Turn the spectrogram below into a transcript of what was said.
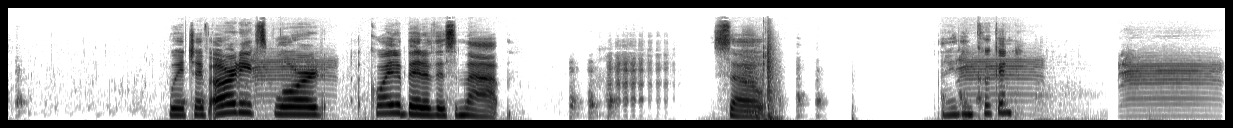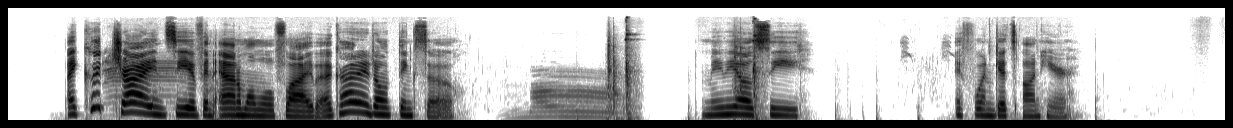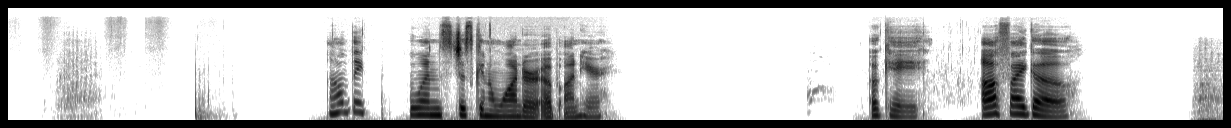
Which I've already explored quite a bit of this map. So, anything cooking? I could try and see if an animal will fly, but I kind of don't think so. Maybe I'll see if one gets on here. I don't think one's just gonna wander up on here. Okay, off I go.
